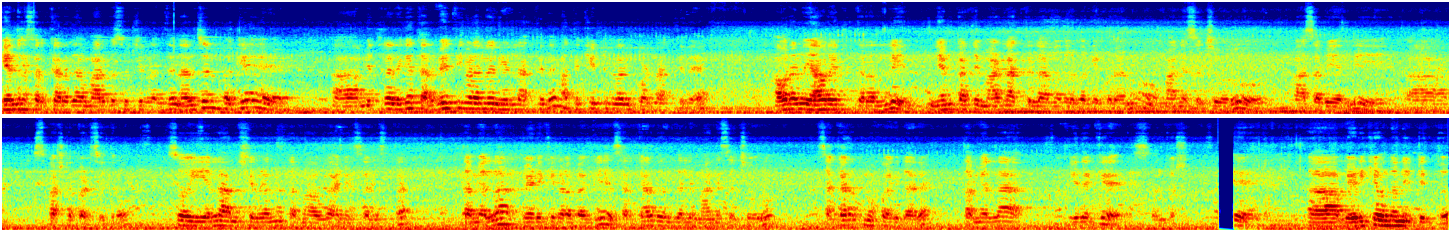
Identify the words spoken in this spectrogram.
ಕೇಂದ್ರ ಸರ್ಕಾರದ ಮಾರ್ಗಸೂಚಿಗಳಂತೆ ನಲ್ಜಲ್ ಬಗ್ಗೆ ಮಿತ್ರರಿಗೆ ತರಬೇತಿಗಳನ್ನು ನೀಡಲಾಗ್ತಿದೆ ಮತ್ತು ಕಿಟ್ಗಳನ್ನು ಕೊಡಲಾಗ್ತಿದೆ. ಅವರನ್ನು ಯಾವ ರೀತಿ ಥರದಲ್ಲಿ ನೇಮಕಾತಿ ಮಾಡಲಾಗ್ತಿಲ್ಲ ಅನ್ನೋದ್ರ ಬಗ್ಗೆ ಕೂಡ ಮಾನ್ಯ ಸಚಿವರು ಆ ಸಭೆಯಲ್ಲಿ ಸ್ಪಷ್ಟಪಡಿಸಿದರು. ಸೊ, ಈ ಎಲ್ಲ ಅಂಶಗಳನ್ನು ತಮ್ಮ ಅವಗಾಹನೆಗೆ ಸಲ್ಲಿಸ್ತಾ ತಮ್ಮೆಲ್ಲ ಬೇಡಿಕೆಗಳ ಬಗ್ಗೆ ಸರ್ಕಾರದಲ್ಲಿ ಮಾನ್ಯ ಸಚಿವರು ಸಕಾರಾತ್ಮಕವಾಗಿದ್ದಾರೆ. ತಮ್ಮೆಲ್ಲ ಇದಕ್ಕೆ ಸಂತೋಷ. ಬೇಡಿಕೆ ಒಂದನ್ನು ಇಟ್ಟಿತ್ತು.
